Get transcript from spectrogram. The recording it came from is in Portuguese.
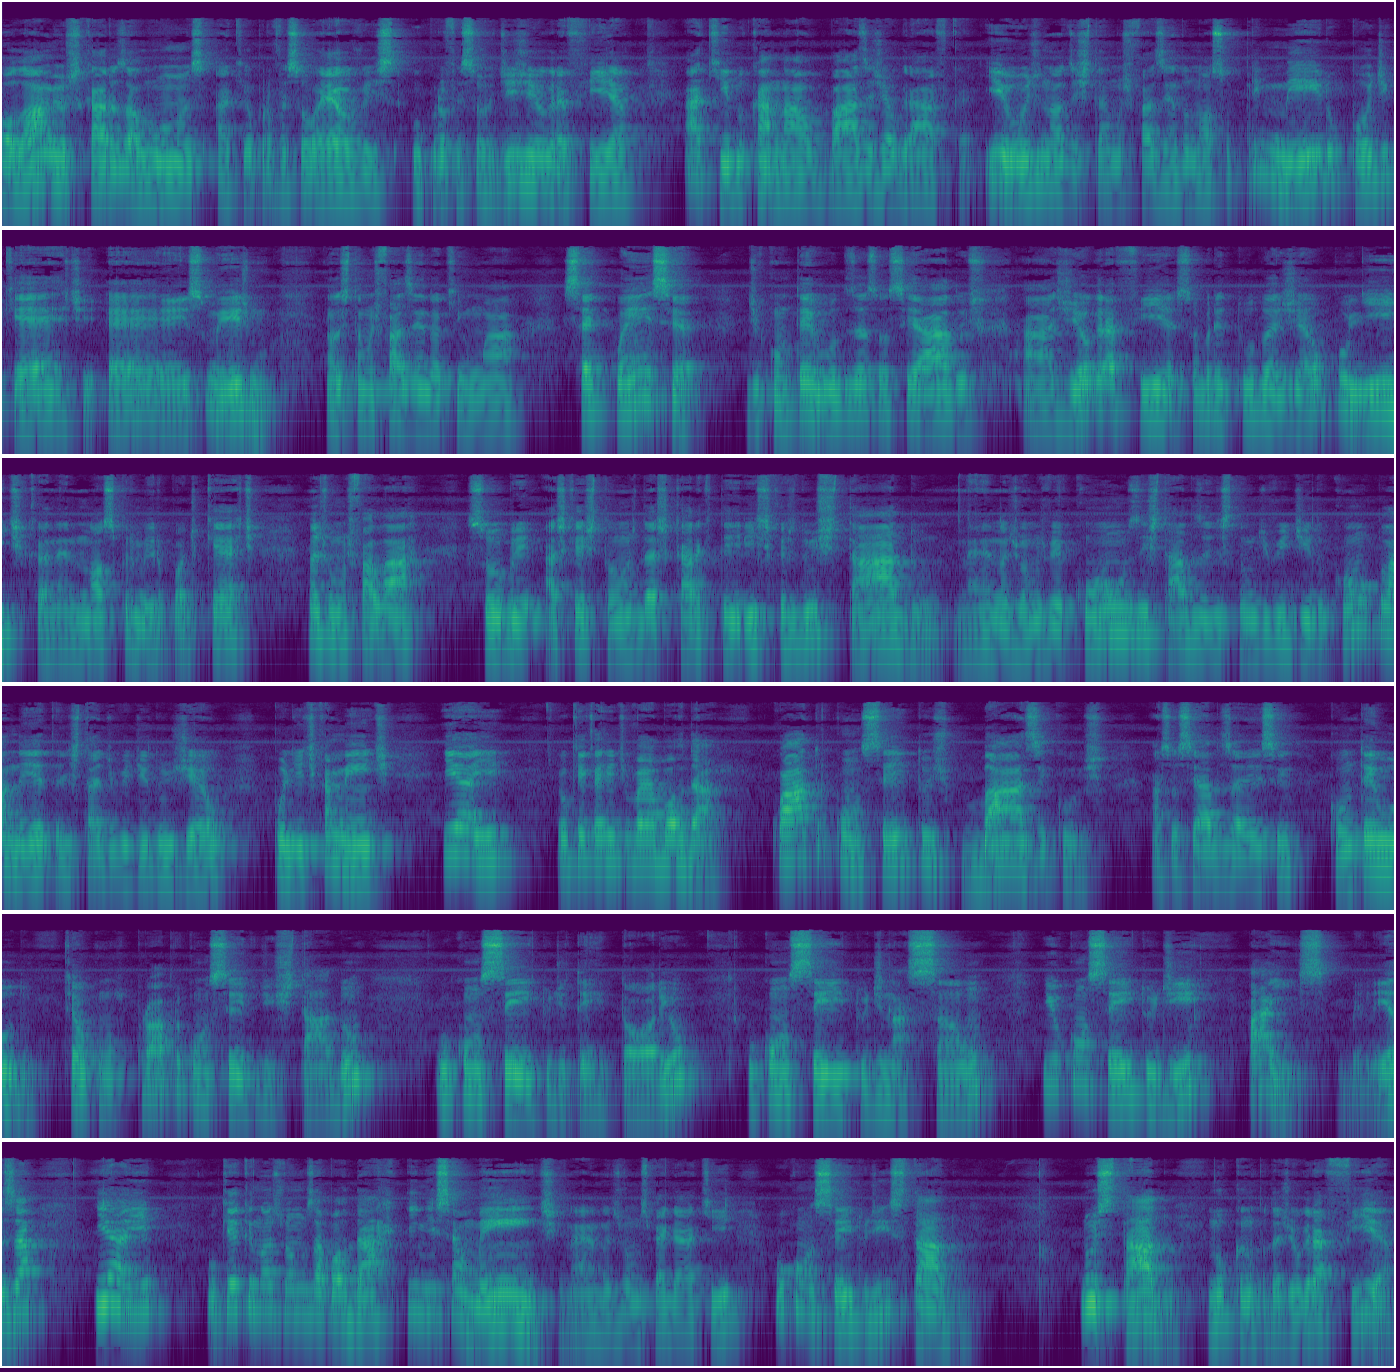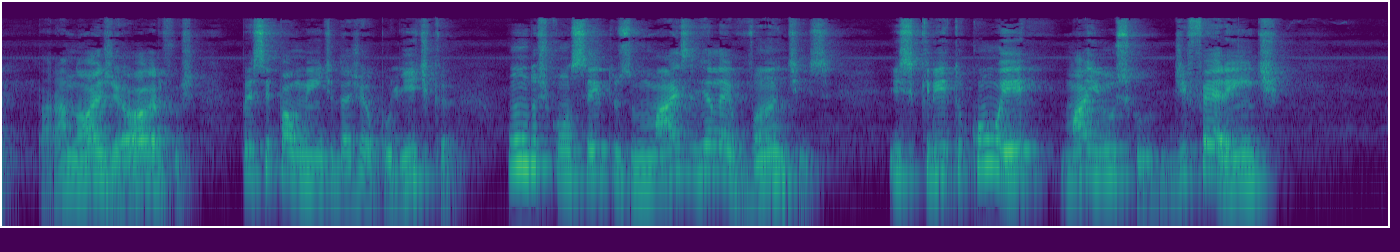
Olá, meus caros alunos. Aqui é o professor Elvis, o professor de Geografia aqui do canal Base Geográfica. E hoje nós estamos fazendo o nosso primeiro podcast. É, é isso mesmo. Nós estamos fazendo aqui uma sequência de conteúdos associados à geografia, sobretudo à geopolítica. Né? No nosso primeiro podcast, nós vamos falar sobre as questões das características do Estado. Né? Nós vamos ver como os estados eles estão divididos, como o planeta ele está dividido geopoliticamente. E aí, o que, que a gente vai abordar? Quatro conceitos básicos associados a esse conteúdo, que é o próprio conceito de Estado, o conceito de território, o conceito de nação e o conceito de país, beleza? E aí, o que é que nós vamos abordar inicialmente? Né? Nós vamos pegar aqui o conceito de Estado. No Estado, no campo da geografia, para nós geógrafos, principalmente da geopolítica, um dos conceitos mais relevantes, escrito com E maiúsculo, diferente,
